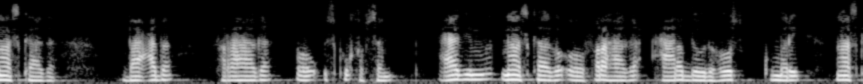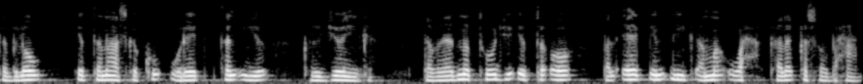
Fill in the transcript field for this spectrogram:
naaskaaga baacada farahaaga oo isku qabsan. Caadi naaskaaga oo farahaaga caaradooda hoos ku mari. Naaska bilow ibta naaska ku wareeg tan iyo kalijooyinka. Dabadeedna tuuji ibta oo bal eeg in dhiig ama wax kale ka soo baxaan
